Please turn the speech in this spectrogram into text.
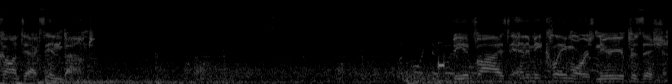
contacts inbound. Be advised, enemy claymore is near your position.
